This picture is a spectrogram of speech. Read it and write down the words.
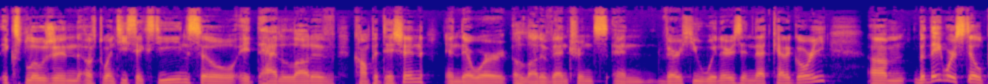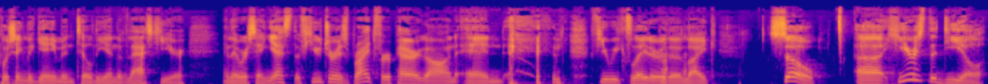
explosion of 2016. So it had a lot of competition and there were a lot of entrants and very few winners in that category. Um, but they were still pushing the game until the end of last year. And they were saying, yes, the future is bright for Paragon. And a few weeks later, they're like, so uh, here's the deal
